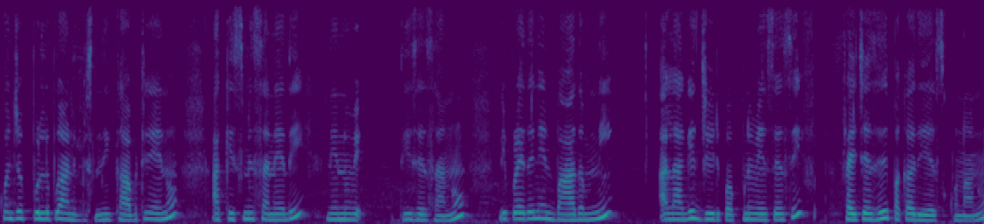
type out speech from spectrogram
కొంచెం పులుపుగా అనిపిస్తుంది. కాబట్టి నేను ఆ కిస్మిస్ అనేది నేను తీసేసాను. ఇప్పుడైతే నేను బాదంని అలాగే జీడిపప్పుని వేసేసి ఫ్రై చేసేసి పక్కకు తీసుకున్నాను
